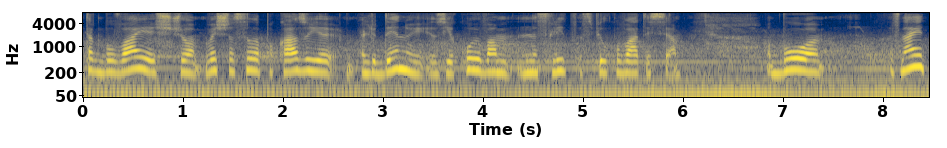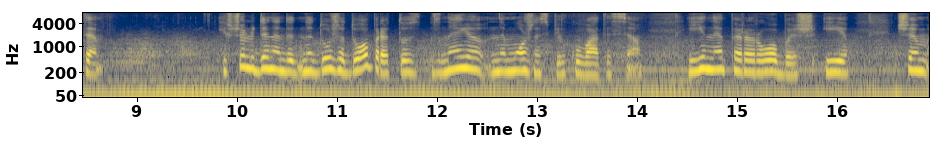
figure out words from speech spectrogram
так буває, що вища сила показує людину, з якою вам не слід спілкуватися. Бо, знаєте, якщо людина не- дуже добра, то з нею не можна спілкуватися, її не переробиш. І чим,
